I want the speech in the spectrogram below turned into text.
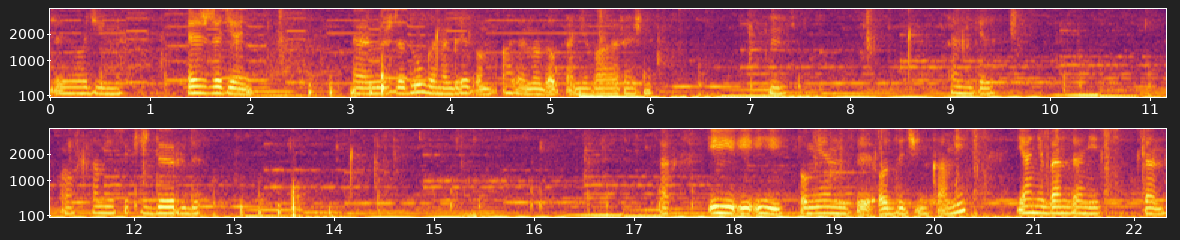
Wychodzimy. Jeszcze dzień. Ja już za długo nagrywam, ale no dobra, nie wależny. Hmm. Węgiel. O, tam jest jakiś dyrdy. Tak. I, i, i pomiędzy odcinkami ja nie będę nic ten,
